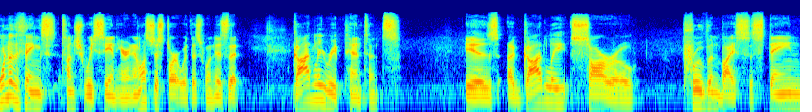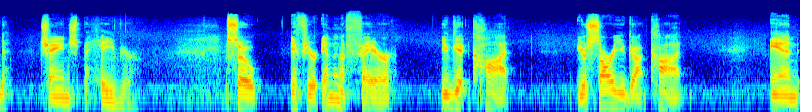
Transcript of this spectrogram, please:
One of the things, Tunch, we see in here, and let's just start with this one, is that godly repentance is a godly sorrow proven by sustained changed behavior. So if you're in an affair, you get caught, you're sorry you got caught, and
